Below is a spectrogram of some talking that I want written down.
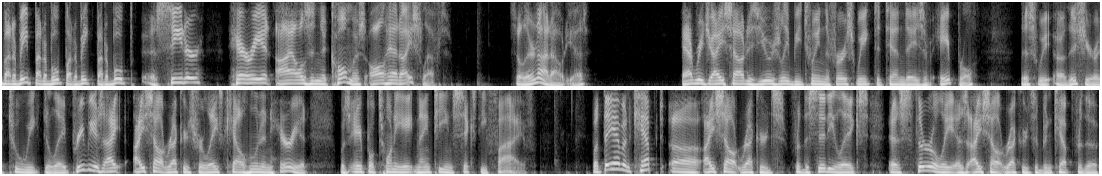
bada beep, bada boop, bada beep, bada boop. Uh, Cedar, Harriet, Isles, and Nokomis all had ice left, so they're not out yet. Average ice out is usually between the first week to ten days of April. This week, uh, this year, a two-week delay. Previous ice out records for Lakes Calhoun and Harriet was April 28, 1965 but they haven't kept uh, ice out records for the city lakes as thoroughly as ice out records have been kept for the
